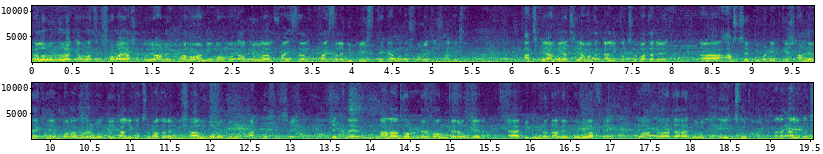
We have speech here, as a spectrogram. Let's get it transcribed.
হ্যালো বন্ধুরা, কেমন আছেন সবাই? আশা করি অনেক ভালো। আমি Mohammad Abdullah Faisal Faisal A B page থেকে আপনাদের সবাইকে স্বাগত। আজকে আমি আছি আমাদের কালীকচ্ছ বাজারে। আসছে কোরবানি সামনে রেখে বরাবরের মতোই কালীকচ্ছ বাজারে বিশাল বড় গরু হাট বসেছে, যেখানে নানা ধরনের রং বেরঙের বিভিন্ন দামের গরু আছে। তো আপনারা যারা গরু কিনতে ইচ্ছুক, তারা কালীকচ্ছ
